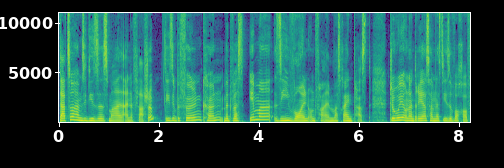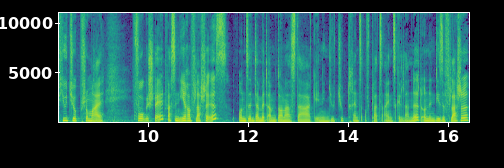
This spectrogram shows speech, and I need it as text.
Dazu haben sie dieses Mal eine Flasche, die sie befüllen können mit was immer sie wollen und vor allem was reinpasst. Joey und Andreas haben das diese Woche auf YouTube schon mal vorgestellt, was in ihrer Flasche ist und sind damit am Donnerstag in den YouTube-Trends auf Platz 1 gelandet. Und in diese Flasche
